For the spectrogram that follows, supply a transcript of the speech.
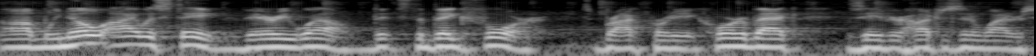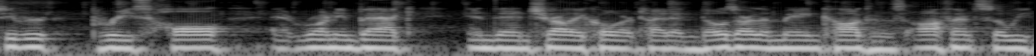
Um, we know Iowa State very well. It's the big four. It's Brock Purdy at quarterback, Xavier Hutchinson wide receiver, Breece Hall at running back, and then Charlie Kolar tight end. Those are the main cogs in this offense. So we,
